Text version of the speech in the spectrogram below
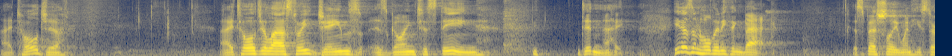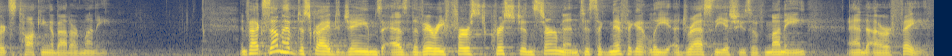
I told you. I told you last week James is going to sting, didn't I? He doesn't hold anything back, especially when he starts talking about our money. In fact, some have described James as the very first Christian sermon to significantly address the issues of money and our faith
